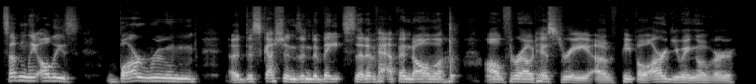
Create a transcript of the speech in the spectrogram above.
Suddenly all these barroom uh, discussions and debates that have happened all all throughout history of people arguing over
